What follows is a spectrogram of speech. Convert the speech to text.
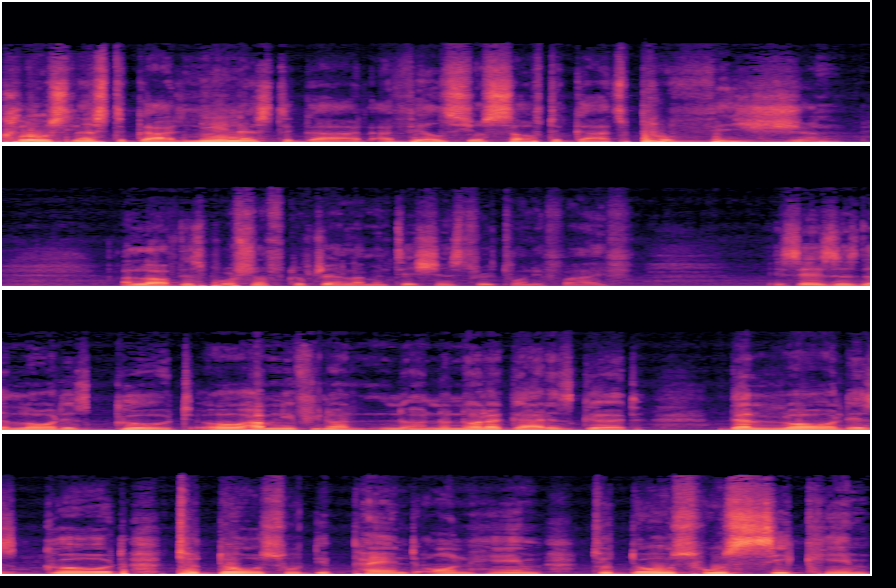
Closeness to God, nearness to God avails yourself to God's provision. I love this portion of scripture in Lamentations 3:25. It says, "As the Lord is good." Oh, how many of you know, know, know that God is good? The Lord is good to those who depend on Him, to those who seek Him.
